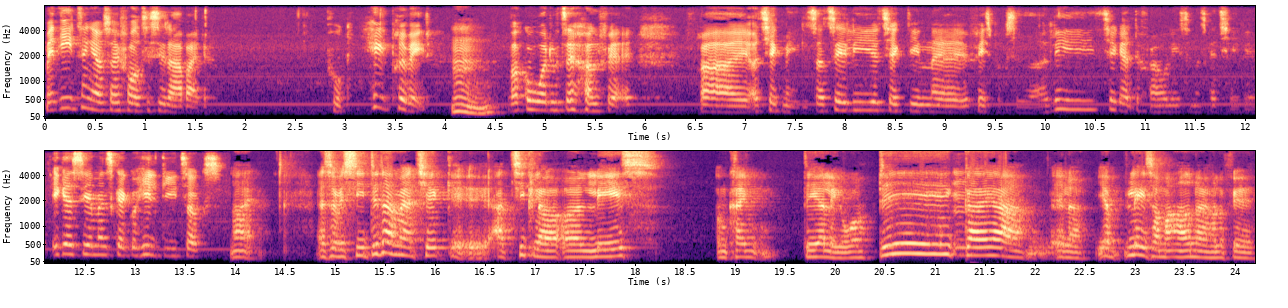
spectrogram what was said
Men en ting er jo så i forhold til sit arbejde. På helt privat. Mm. Hvor god er du til at holde ferie? Fra øh, at tjekke mail, så til lige at tjekke din øh, Facebook-side, og lige tjekke alt det faglige, som man skal tjekke. Ikke at sige, at man skal gå helt detox. Nej. Altså jeg vil sige, det der med at tjekke øh, artikler og læse omkring det, jeg laver, det gør jeg, eller jeg læser meget, når jeg holder ferie.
